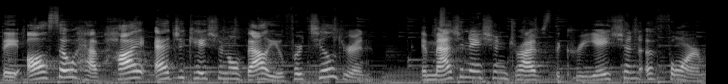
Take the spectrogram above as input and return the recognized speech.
they also have high educational value for children. Imagination drives the creation of form.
